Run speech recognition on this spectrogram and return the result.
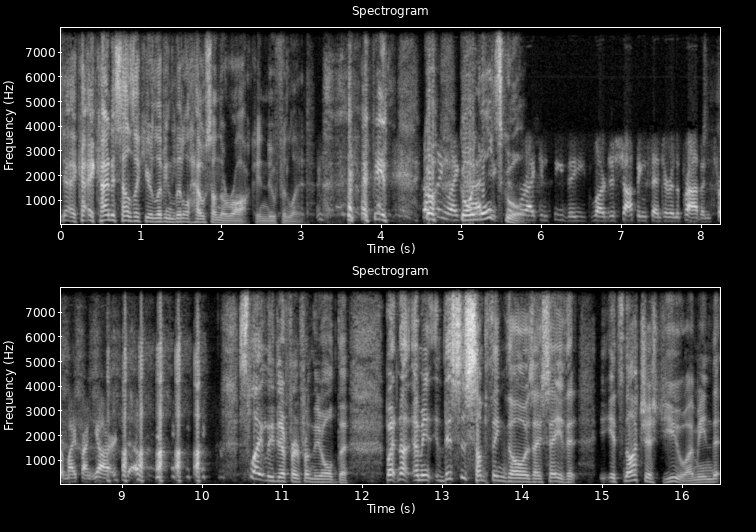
Yeah, it, it kind of sounds like you're living Little House on the Rock in Newfoundland. I mean, something go, like going that, old school. Where I can see the largest shopping center in the province from my front yard. So. Slightly different from the old, but not, I mean, this is something though, as I say, that it's not just you. I mean, th-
